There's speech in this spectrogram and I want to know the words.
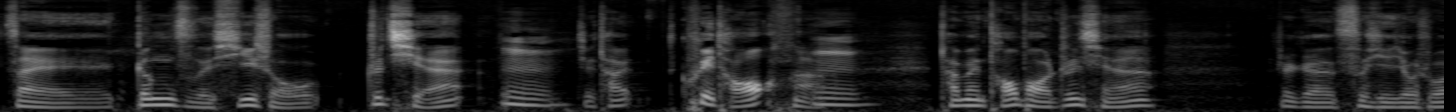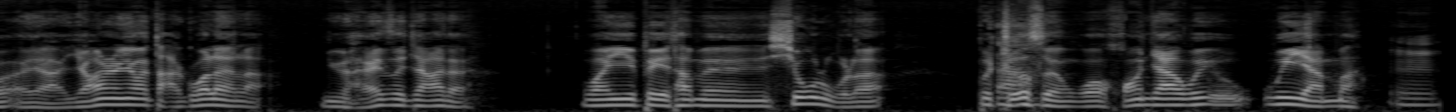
在庚子西狩之前，嗯就他溃逃啊，嗯他们逃跑之前，这个慈禧就说：“哎呀，洋人要打过来了，女孩子家的，万一被他们羞辱了，不折损我皇家威威严吗？”嗯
